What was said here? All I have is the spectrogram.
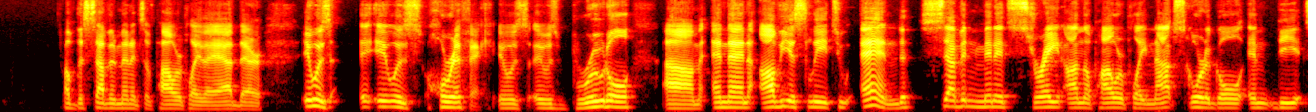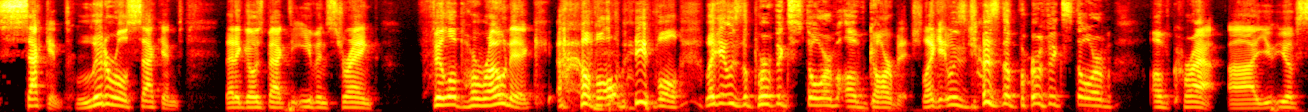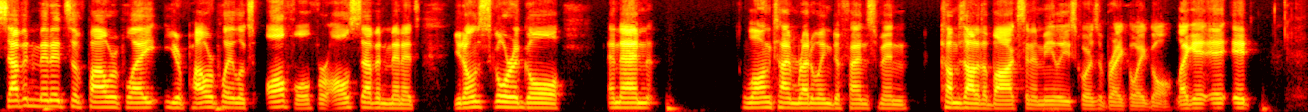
of the seven minutes of power play they had there. It was it was horrific. It was it was brutal. Um, and then obviously to end seven minutes straight on the power play, not scored a goal in the second, literal second that it goes back to even strength. Filip Hronek, of all people, like it was the perfect storm of garbage. Like it was just the perfect storm of crap. Uh, you, you have seven minutes of power play. Your power play looks awful for all seven minutes. You don't score a goal. And then longtime Red Wing defenseman comes out of the box and immediately scores a breakaway goal. Like it, it, it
